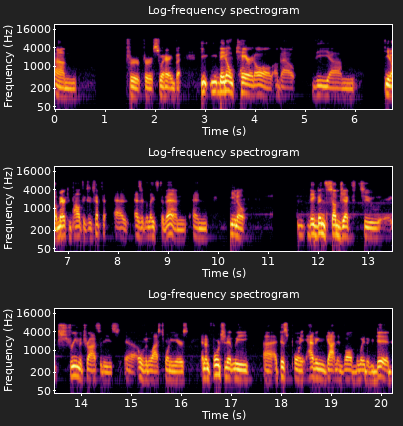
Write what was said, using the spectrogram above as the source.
um, for, for swearing, but he, he, they don't care at all about the, um, you know, American politics, except as, as it relates to them. And, you know, they've been subject to extreme atrocities uh, over the last 20 years. And unfortunately, uh, at this point, having gotten involved the way that we did,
